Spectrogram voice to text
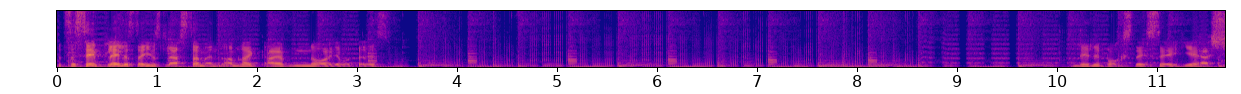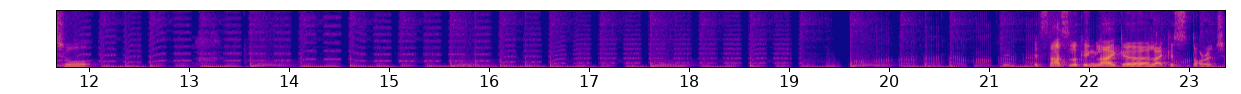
It's the same playlist I used last time and I'm like, I have no idea what that is. Little box, they say. Yeah, sure. It starts looking like a like a storage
